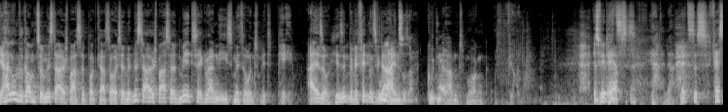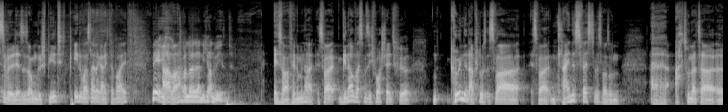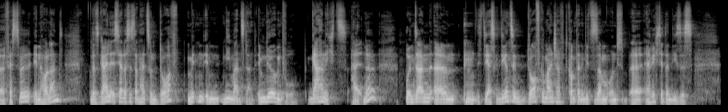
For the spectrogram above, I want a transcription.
Ja, hallo und willkommen zum Mr. Irish Bastard Podcast. Heute mit Mr. Irish Bastard, mit Gran E. Smith und mit P. Also, hier sind wir, wir finden uns wieder Guten ein. Abend zusammen. Guten Abend, morgen, wie auch immer. Es wird Letztes, Herbst. ja, la- letztes Festival der Saison gespielt. P, du warst leider gar nicht dabei. Nee, ich Aber- war leider nicht anwesend. Es war phänomenal. Es war genau, was man sich vorstellt für einen krönenden Abschluss. Es war, es war ein kleines Festival, es war so ein äh, 800er äh, Festival in Holland. Und das Geile ist ja, das ist dann halt so ein Dorf mitten im Niemandsland, im Nirgendwo. Gar nichts halt, ne? Und dann, ähm, die, die ganze Dorfgemeinschaft kommt dann irgendwie zusammen und äh, errichtet dann dieses,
